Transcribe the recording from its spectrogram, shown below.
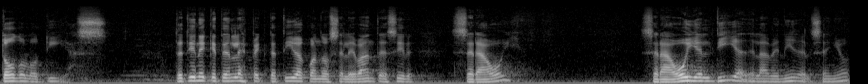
todos los días. Usted tiene que tener la expectativa cuando se levante decir, ¿será hoy? ¿Será hoy el día de la venida del Señor?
